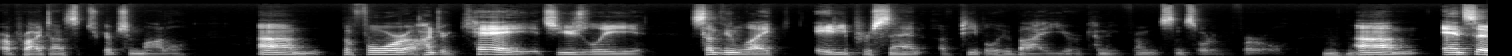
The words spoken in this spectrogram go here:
our product on a subscription model. Um, before 100K, it's usually something like 80% of people who buy you are coming from some sort of referral. Mm-hmm. Um, and so,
